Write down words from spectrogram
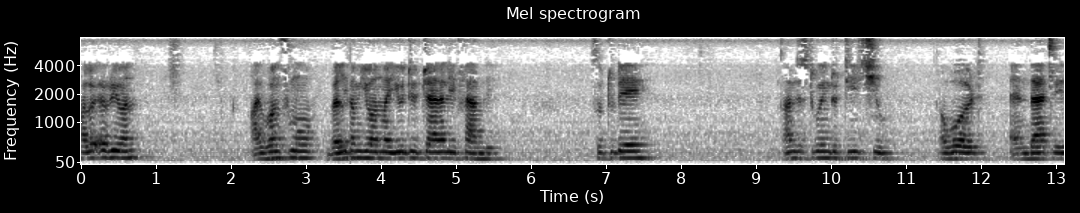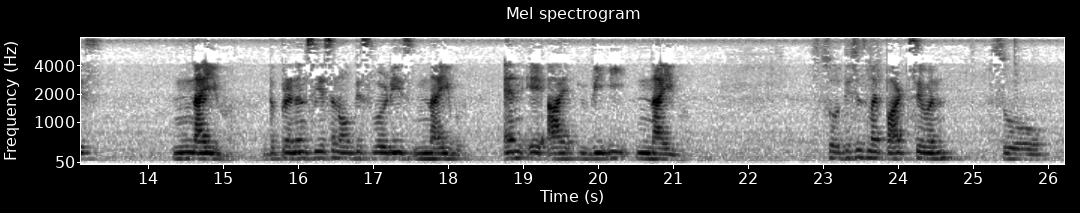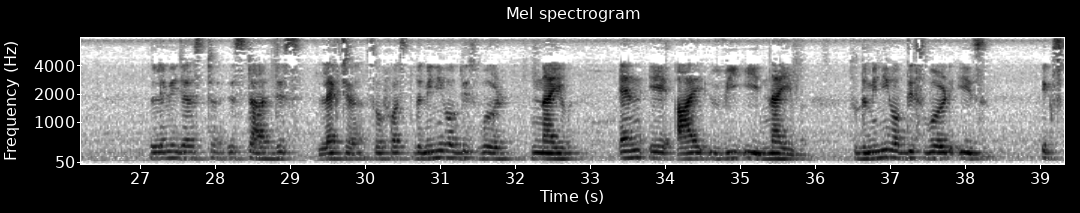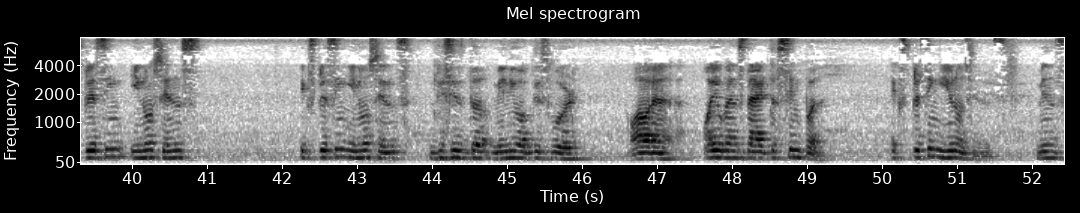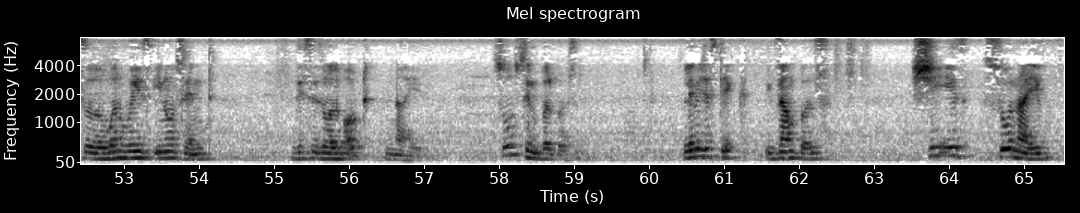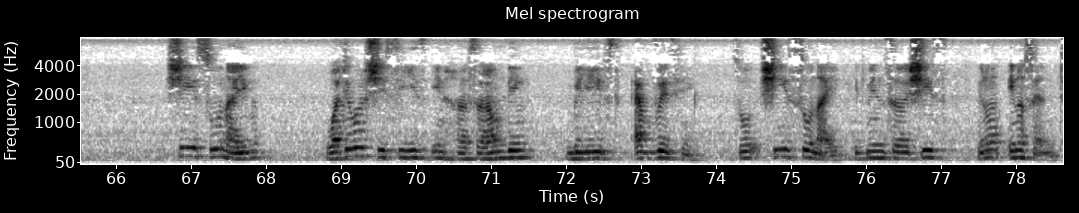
Hello everyone. I once more welcome you on my YouTube channel e family. So today I'm just going to teach you a word and that is naive. The pronunciation of this word is naive. N A I V E naive. So this is my part 7. So let me just start this lecture. So first the meaning of this word naive n a i v e naive. So the meaning of this word is expressing innocence expressing innocence. This is the meaning of this word. Or or you can say simple expressing innocence. Means uh, one who is innocent this is all about naive. So simple person let me just take examples. She is so naive. She is so naive. Whatever she sees in her surrounding believes everything. So she is so naive. It means uh, she's you know innocent.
